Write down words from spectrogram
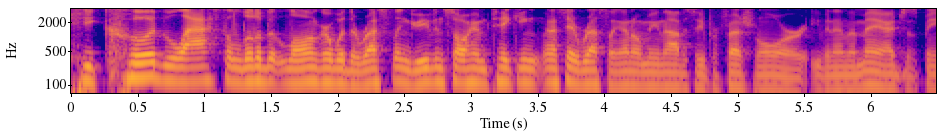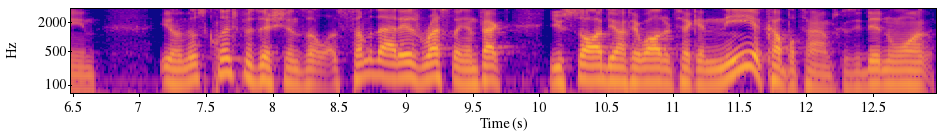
he could last a little bit longer with the wrestling. You even saw him taking, when I say wrestling, I don't mean obviously professional or even MMA. I just mean, you know, those clinch positions, some of that is wrestling. In fact, you saw Deontay Wilder take a knee a couple times because he didn't want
